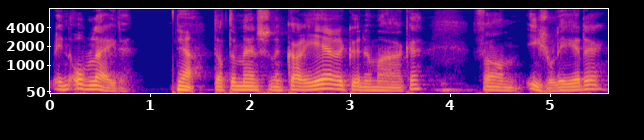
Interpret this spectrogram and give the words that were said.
in opleiden. Ja. Dat de mensen een carrière kunnen maken van isoleerder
